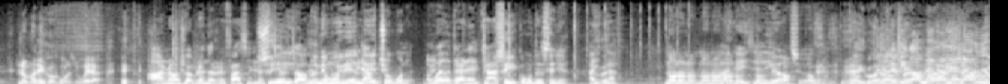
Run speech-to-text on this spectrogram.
lo manejo como si fuera. Ah, no, yo aprendo re fácil, ¿no es Sí, cierto? aprendió muy Ah, bien. mirá, De hecho, bueno... ¿Puedo entrar en el chat? Sí, como te enseñé. Ahí está. No, no, no, no, no, Ah, no, ¿qué no, no, despacio, da uno. Bueno, chicos, me voy al laburo.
